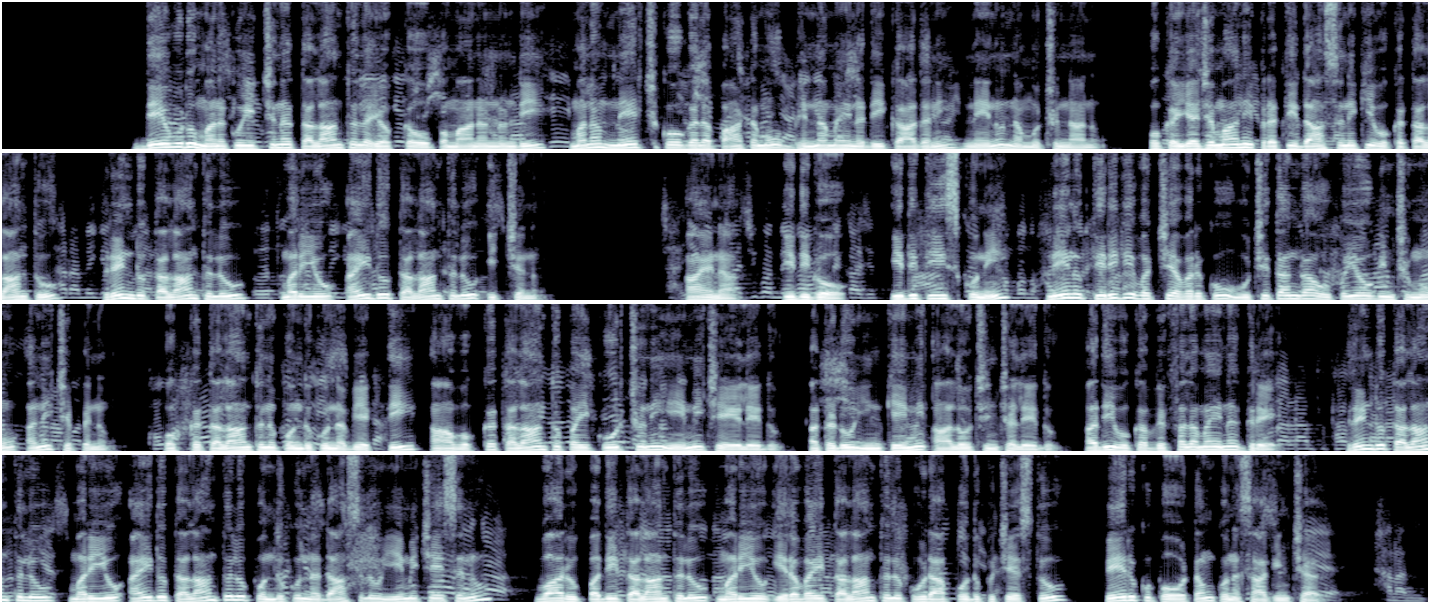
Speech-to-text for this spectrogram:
దేవుడు మనకు ఇచ్చిన తలాంతుల యొక్క ఉపమానం నుండి మనం నేర్చుకోగల పాఠము భిన్నమైనది కాదని నేను నమ్ముచున్నాను. ఒక యజమాని ప్రతి దాసునికి ఒక తలాంతు రెండు తలాంతులు మరియు ఐదు తలాంతులు ఇచ్చెను. ఆయన ఇదిగో ఇది తీసుకుని నేను తిరిగి వచ్చే వరకు ఉచితంగా ఉపయోగించుము అని చెప్పెను. ఒక్క తలాంతును పొందుకున్న వ్యక్తి ఆ ఒక్క తలాంతుపై కూర్చుని ఏమీ చేయలేదు. అతడు ఇంకేమీ ఆలోచించలేదు. అది ఒక విఫలమైన గ్రే. రెండు తలాంతులు మరియు ఐదు తలాంతులు పొందుకున్న దాసులు ఏమి చేసెను? వారు పది తలాంతులు మరియు ఇరవై తలాంతులు కూడా పొదుపు చేస్తూ పేరుకుపోవటం కొనసాగించారు.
